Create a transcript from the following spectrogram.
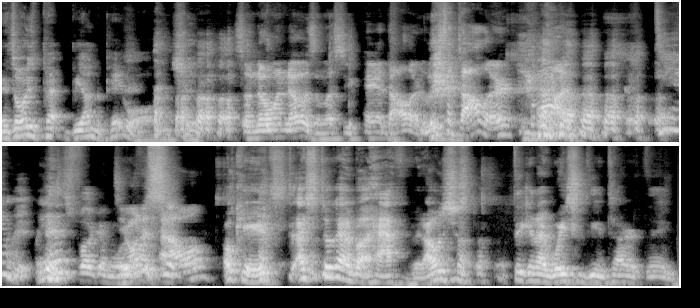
Yeah. And it's always pe- beyond the paywall and shit. So no one knows unless you pay a dollar. At least a dollar. Come on. Damn it, man! It's fucking. Do you want a weird. towel? Okay, it's I still got about half of it. I was just thinking I wasted the entire thing.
